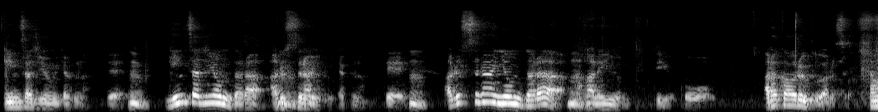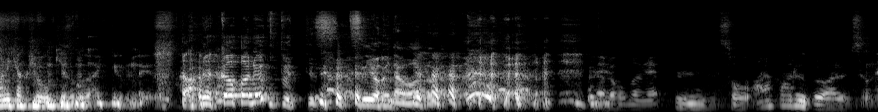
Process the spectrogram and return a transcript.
銀さじ読みたくなって、うん銀さじ読んだらアルスラーン読みたくなって、うんアルスラーン読んだらうんハガレン読むっていう、こう、荒川ループがあるんですよ。たまに百姓貴族が入ってくるんだけど。荒川ループって強いな、ワードが。なるほどね。うん、そう、荒川ループがあるんですよね。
